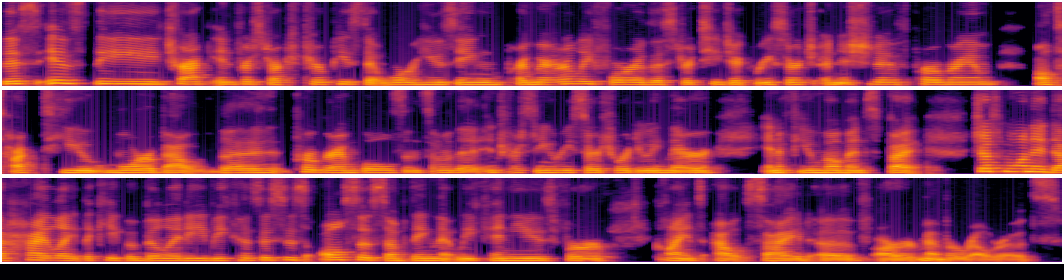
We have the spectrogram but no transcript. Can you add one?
This is the track infrastructure piece that we're using primarily for the Strategic Research Initiative program. I'll talk to you more about the program goals and some of the interesting research we're doing there in a few moments, but just wanted to highlight the capability because this is also something that we can use for clients outside of our member railroads.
